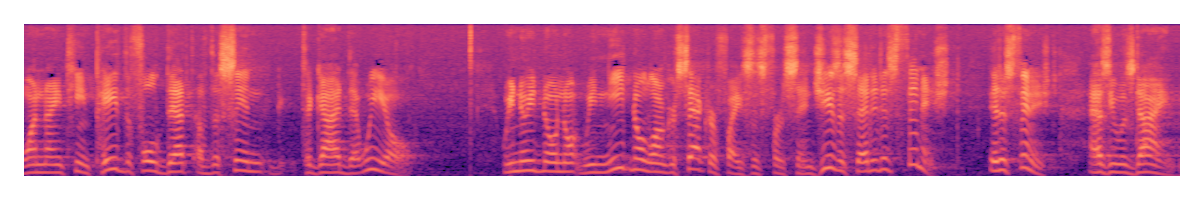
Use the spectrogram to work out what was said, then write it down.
1:19, paid the full debt of the sin to God that we owe. We need, no, no, we need no longer sacrifices for sin. Jesus said, It is finished. It is finished as he was dying.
